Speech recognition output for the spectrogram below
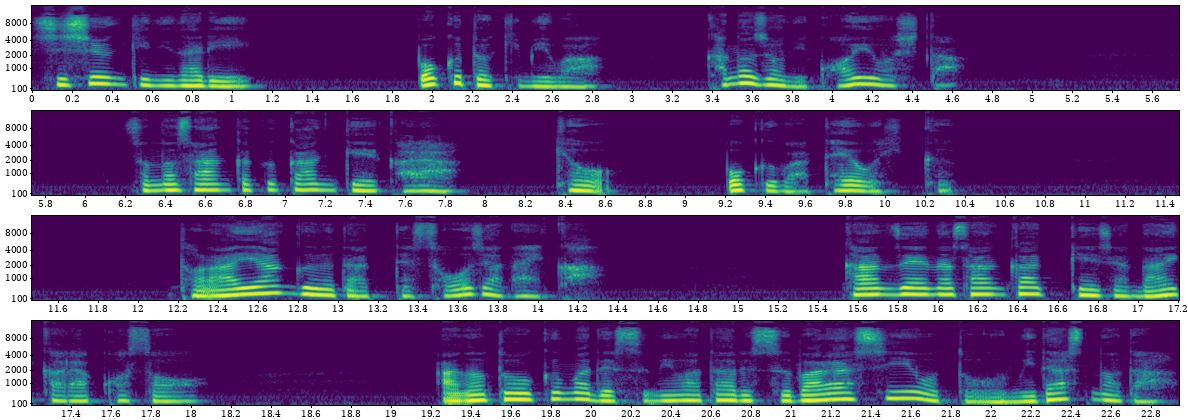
思春期になり、僕と君は彼女に恋をした。その三角関係から今日僕は手を引く。トライアングルだってそうじゃないか。完全な三角形じゃないからこそ、あの遠くまで澄み渡る素晴らしい音を生み出すのだ。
